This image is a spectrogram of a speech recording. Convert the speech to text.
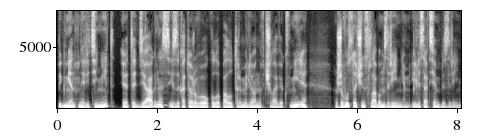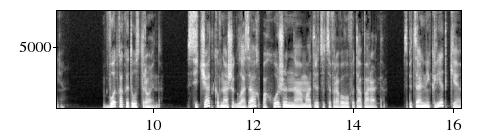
Пигментный ретинит – это диагноз, из-за которого около полутора миллионов человек в мире живут с очень слабым зрением или совсем без зрения. Вот как это устроено. Сетчатка в наших глазах похожа на матрицу цифрового фотоаппарата. Специальные клетки,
